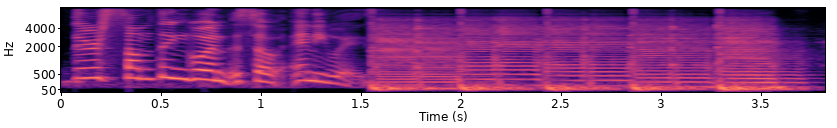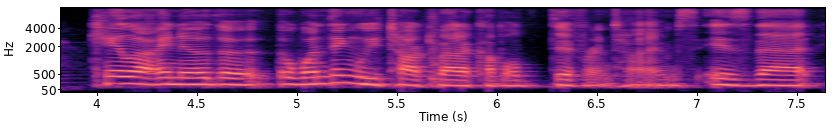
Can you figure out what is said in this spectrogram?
there's something going. So, anyways, Kayla, I know the the one thing we've talked about a couple different times is that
